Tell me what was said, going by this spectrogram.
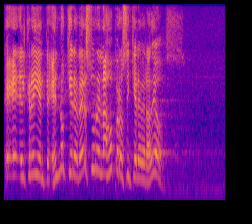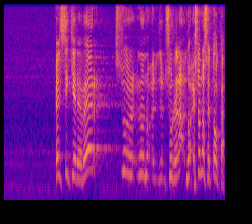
eh, el creyente? Él no quiere ver su relajo, pero sí quiere ver a Dios. Él sí quiere ver su, relajo. No, eso no se toca.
